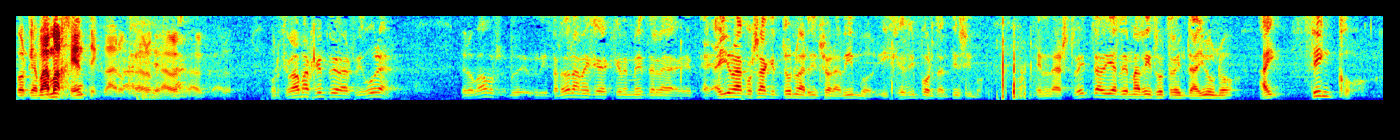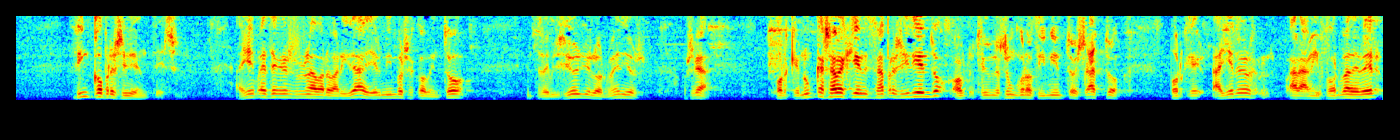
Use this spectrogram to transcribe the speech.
Porque va más gente, claro, claro, claro, claro. claro. Porque va más gente de las figuras. Pero vamos, eh, perdóname que, me meta la- eh, Hay una cosa que tú no has dicho ahora mismo y que es importantísimo. En las 30 días de Madrid o 31 hay cinco, cinco presidentes. A mí me parece que eso es una barbaridad y él mismo se comentó en televisión y en los medios. O sea, porque nunca sabes quién está presidiendo o tienes un conocimiento exacto. Porque ayer, para mi forma de ver,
